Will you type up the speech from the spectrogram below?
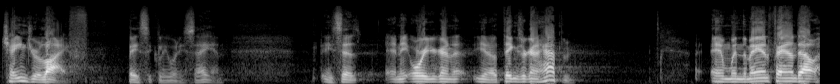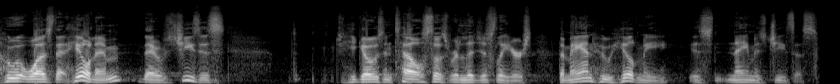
change your life, basically what he's saying. He says, and or you're going to, you know, things are going to happen. And when the man found out who it was that healed him, that was Jesus, he goes and tells those religious leaders, the man who healed me, his name is Jesus.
